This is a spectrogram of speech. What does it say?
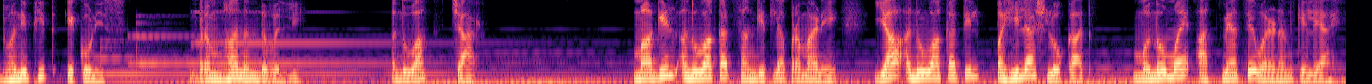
ध्वनिफीत एकोणीस. ब्रह्मानंदवल्ली. अनुवाक चार. मागील अनुवाकात सांगितल्याप्रमाणे या अनुवाकातील पहिल्या श्लोकात मनोमय आत्म्याचे वर्णन केले आहे.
